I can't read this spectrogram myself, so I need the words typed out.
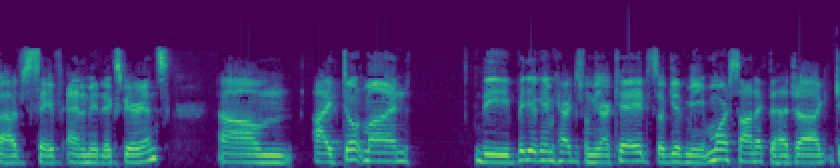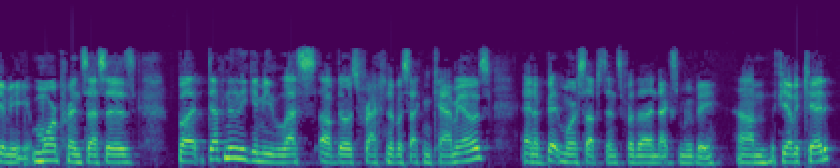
uh, safe animated experience. Um, I don't mind the video game characters from the arcade. So give me more Sonic the Hedgehog, give me more princesses, but definitely give me less of those fraction of a second cameos and a bit more substance for the next movie. Um, if you have a kid,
